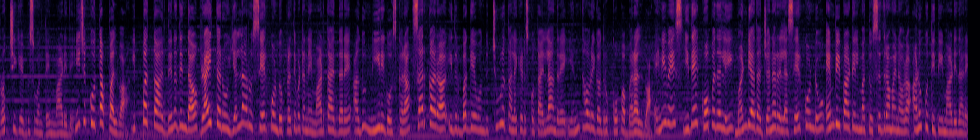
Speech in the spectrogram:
ರೊಚ್ಚಿಗೆ ಎಬ್ಬಿಸುವಂತೆ ಮಾಡಿದೆ. ನಿಜಕ್ಕೂ ತಪ್ಪಲ್ವಾ? ಇಪ್ಪತ್ತಾರು ದಿನದಿಂದ ರೈತರು ಎಲ್ಲರೂ ಸೇರ್ಕೊಂಡು ಪ್ರತಿಭಟನೆ ಮಾಡ್ತಾ ಇದ್ದಾರೆ. ಅದು ನೀರಿಗೋಸ್ಕರ. ಸರ್ಕಾರ ಇದ್ರ ಬಗ್ಗೆ ಒಂದು ಚೂರು ತಲೆ ಕೆಡಿಸ್ಕೊತಾ ಇಲ್ಲ ಅಂದ್ರೆ ಎಂಥವ್ರಿಗಾದ್ರೂ ಕೋಪ ಬರಲ್ವಾ? ಎನಿವೇಸ್ ಇದೇ ಕೋಪದಲ್ಲಿ ಮಂಡ್ಯದ ಜನರೆಲ್ಲ ಸೇರ್ಕೊಂಡು ಎಂ ಬಿ ಪಾಟೀಲ್ ಮತ್ತು ಸಿದ್ದರಾಮಯ್ಯನವರ ಅಣುಕುತಿಥಿ ಮಾಡಿದ್ದಾರೆ.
